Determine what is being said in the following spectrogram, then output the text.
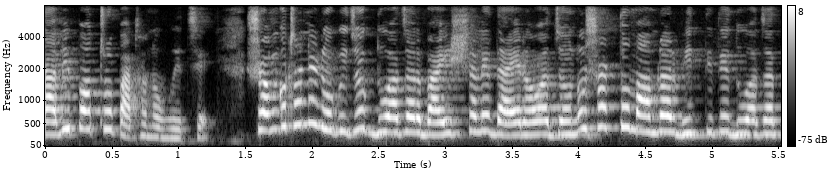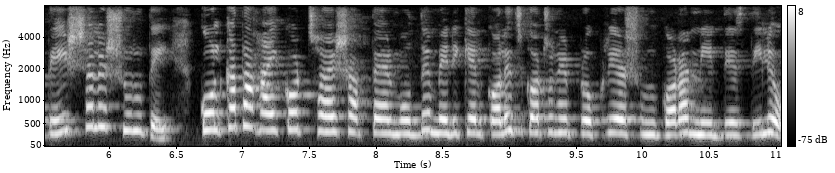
দাবিপত্র পাঠানো হয়েছে। সংগঠনের অভিযোগ দু হাজার বাইশ সালে দায়ের হওয়া জনস্বার্থ মামলার ভিত্তিতে দু হাজার তেইশ সালের শুরুতেই কলকাতা হাইকোর্ট ছয় সপ্তাহের মধ্যে মেডিকেল কলেজ গঠনের প্রক্রিয়া শুরু করার নির্দেশ দিলেও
